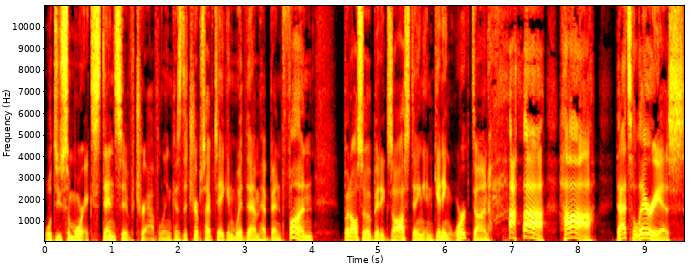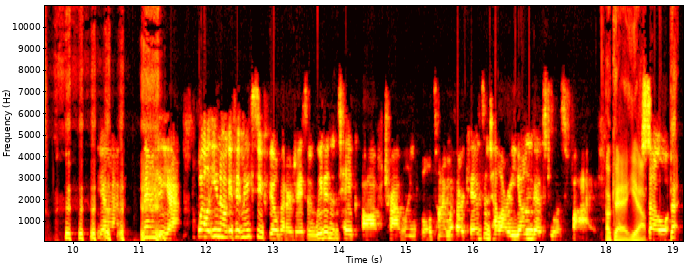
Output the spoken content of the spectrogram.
we'll do some more extensive traveling because the trips I've taken with them have been fun, but also a bit exhausting and getting work done. Ha ha ha. That's hilarious. yeah. yeah. Well, you know, if it makes you feel better, Jason, we didn't take off traveling full time with our kids until our youngest was five. Okay. Yeah. So that,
